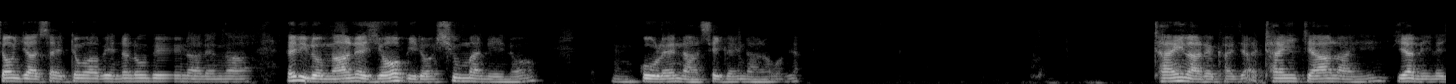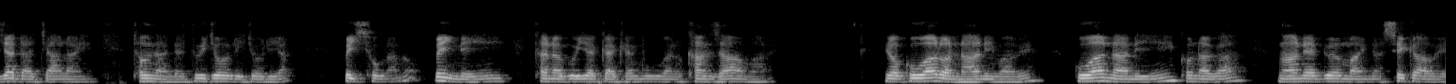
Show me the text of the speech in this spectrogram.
ကြောင်းကြဆိုင်တွန်းအားပေးနှလုံးသွင်းတာလည်းငါအဲ့ဒီလိုငါနဲ့ရောပြီးတော့ရှုမှတ်နေတော့ကိုယ်လည်းနာစိတ်လည်းနာတော့ဗောဗျာထိုင်းလာတဲ့ခါကျအထိုင်းကြားလာရင်ရက်နေလဲရက်တာကြားလာရင် ထုံးစံတဲ့သွေးကြောလေကြောတွေကပိတ်ဆိုးလာတော့ပိတ်နေရင်ခန္ဓာကိုယ်ရဲ့ကြိုက်ခဲမှုကတော့ခံစားရမှာအဲတော့ကိုကတော့နာနေမှာပဲကိုကနာနေရင်ခုနကငါနဲ့တွဲမှိုင်းတော့စိတ်ကပဲ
